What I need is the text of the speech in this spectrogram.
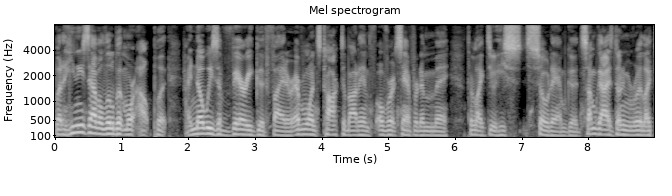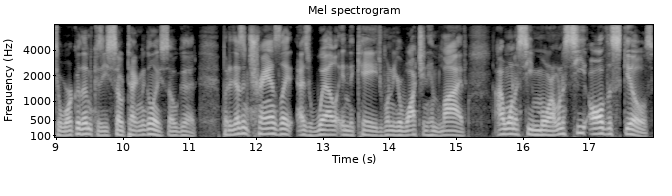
but he needs to have a little bit more output. I know he's a very good fighter. Everyone's talked about him over at Sanford MMA. They're like, dude, he's so damn good. Some guys don't even really like to work with him because he's so technical. He's so good, but it doesn't translate as well in the cage when you're watching him live. I want to see more. I want to see all the skills.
